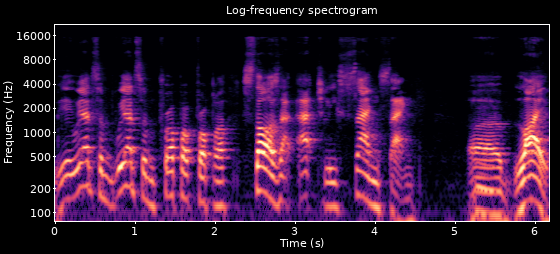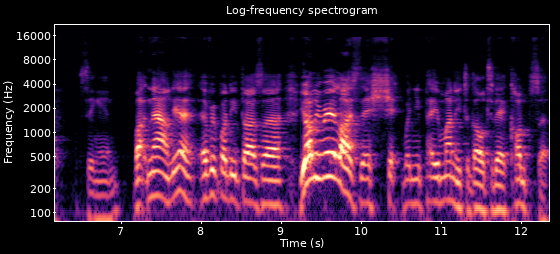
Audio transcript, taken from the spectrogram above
We, we had some. We had some proper, proper stars that actually sang, sang uh, live singing. But now, yeah, everybody does. Uh, you only realise their shit when you pay money to go to their concert.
